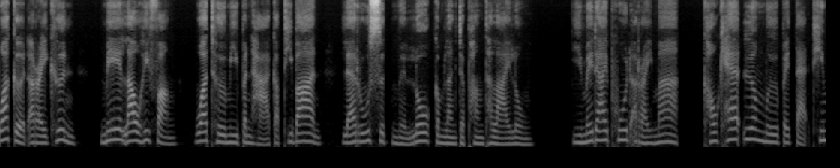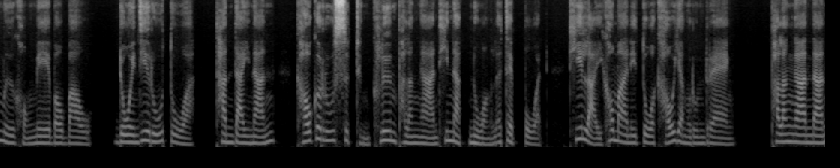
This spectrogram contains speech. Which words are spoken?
ว่าเกิดอะไรขึ้น เมย์เล่าให้ฟังว่าเธอมีปัญหากับที่บ้าน และรู้สึกเหมือนโลกกำลังจะพังทลายลงยีไม่ได้พูดอะไรมาก เขาแค่เอื้อมมือไปแตะที่มือของเมย์เบาๆ โดยที่รู้ตัว ทันใดนั้น เขาก็รู้สึกถึงคลื่นพลังงานที่หนักหน่วงและเจ็บปวด ที่ไหลเข้ามาในตัวเขาอย่างรุนแรง พลังงานนั้น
